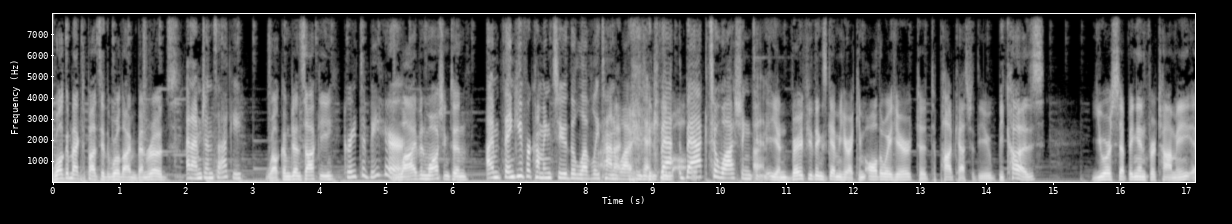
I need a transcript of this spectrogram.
Welcome back to Pod Save the World. I'm Ben Rhodes. And I'm Jen Psaki. Welcome, Jen Psaki. Great to be here. Live in Washington. I'm thank you for coming to the lovely town of Washington. Ba- all- back to Washington. Uh, yeah, and very few things get me here. I came all the way here to, to podcast with you because you are stepping in for Tommy. Uh,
